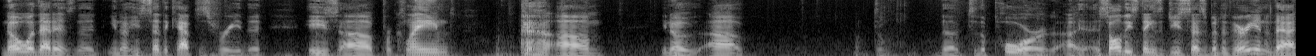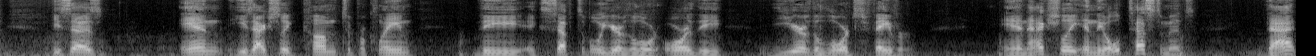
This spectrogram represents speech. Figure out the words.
know what that is. That you know he set the captives free. That he's uh, proclaimed, um, you know, uh, the, the to the poor. Uh, it's all these things that Jesus says. But at the very end of that, he says, and he's actually come to proclaim the acceptable year of the Lord or the year of the Lord's favor. And actually, in the Old Testament, that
